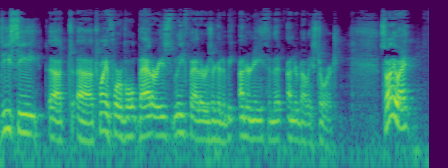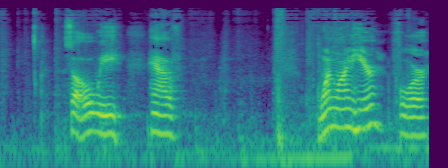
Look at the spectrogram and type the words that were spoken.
DC uh, uh, 24 volt batteries, leaf batteries are going to be underneath in the underbelly storage. So anyway, so we have one line here for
